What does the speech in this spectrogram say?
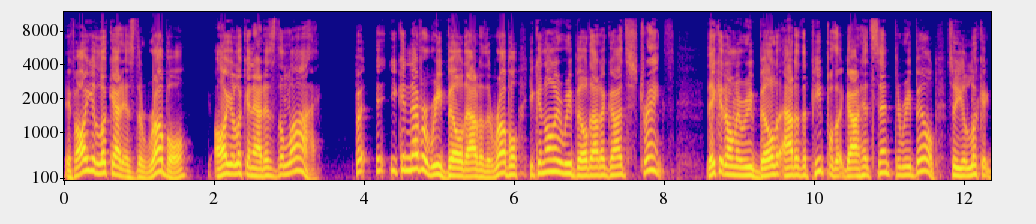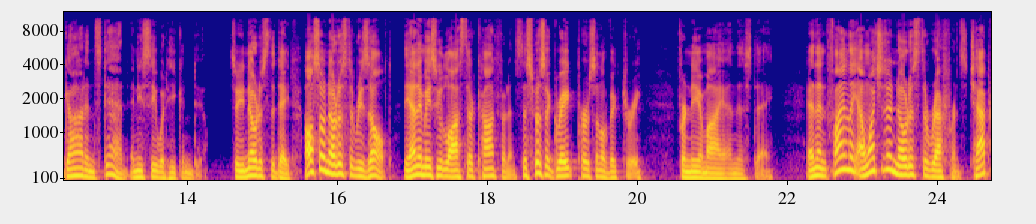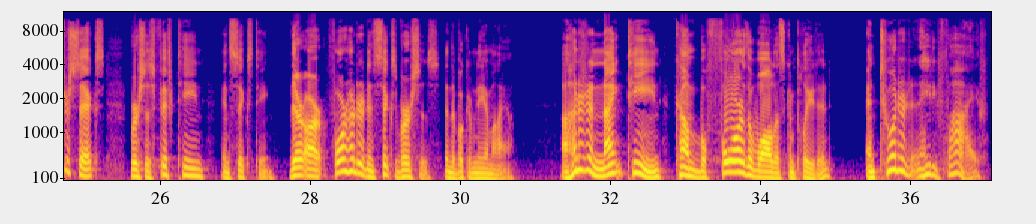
If all you look at is the rubble, all you're looking at is the lie. But you can never rebuild out of the rubble. You can only rebuild out of God's strength. They could only rebuild out of the people that God had sent to rebuild. So you look at God instead and you see what he can do. So you notice the date. Also notice the result. The enemies who lost their confidence. This was a great personal victory for Nehemiah in this day. And then finally, I want you to notice the reference. Chapter 6, verses 15 and 16. There are 406 verses in the book of Nehemiah. 119 come before the wall is completed, and 285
